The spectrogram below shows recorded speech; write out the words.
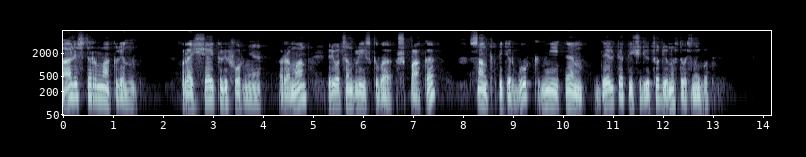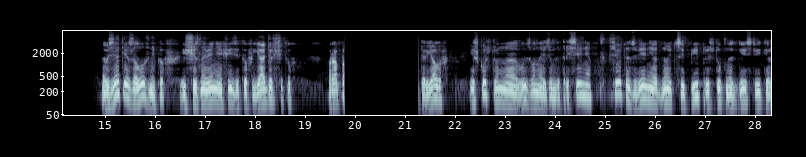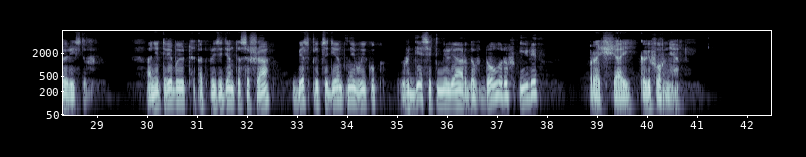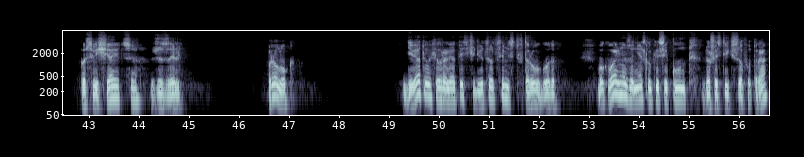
Алистер Маклин. «Прощай, Калифорния». Роман. Перевод с английского «Шпака». Санкт-Петербург. Ми-М. Дельта. 1998 год. Взятие заложников, исчезновение физиков-ядерщиков, пропажа материалов, искусственно вызванное землетрясение – все это звенья одной цепи преступных действий террористов. Они требуют от президента США беспрецедентный выкуп в 10 миллиардов долларов или «Прощай, Калифорния». Посвящается Жизель. Пролог. 9 февраля 1972 года, буквально за несколько секунд до 6 часов утра,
